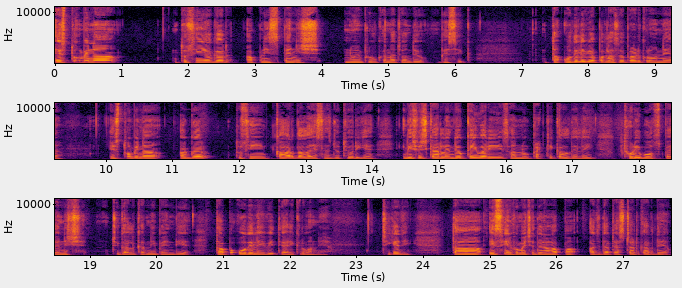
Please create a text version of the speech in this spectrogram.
ਇਸ ਤੋਂ ਬਿਨਾ ਤੁਸੀਂ ਅਗਰ ਆਪਣੀ ਸਪੈਨਿਸ਼ ਨੂੰ ਇੰਪਰੂਵ ਕਰਨਾ ਚਾਹੁੰਦੇ ਹੋ ਬੇਸਿਕ ਤਾਂ ਉਹਦੇ ਲਈ ਵੀ ਆਪਾਂ ਕਲਾਸਿਸ ਪ੍ਰੋਵਾਈਡ ਕਰਵਾਉਂਦੇ ਆ ਇਸ ਤੋਂ ਬਿਨਾ ਅਗਰ ਤੁਸੀਂ ਕਾਰ ਦਾ ਲਾਇਸੈਂਸ ਜੋ ਥਿਊਰੀ ਹੈ ਇੰਗਲਿਸ਼ ਵਿੱਚ ਕਰ ਲੈਂਦੇ ਹੋ। ਕਈ ਵਾਰੀ ਸਾਨੂੰ ਪ੍ਰੈਕਟੀਕਲ ਦੇ ਲਈ ਥੋੜ੍ਹੀ ਬਹੁਤ ਸਪੈਨਿਸ਼ 'ਚ ਗੱਲ ਕਰਨੀ ਪੈਂਦੀ ਹੈ, ਤਾਂ ਆਪਾਂ ਉਹਦੇ ਲਈ ਵੀ ਤਿਆਰੀ ਕਰਵਾਉਂਦੇ ਹਾਂ। ਠੀਕ ਹੈ ਜੀ? ਤਾਂ ਇਸੇ ਇਨਫੋਰਮੇਸ਼ਨ ਦੇ ਨਾਲ ਆਪਾਂ ਅੱਜ ਦਾ ਟੈਸਟ ਸਟਾਰਟ ਕਰਦੇ ਹਾਂ।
